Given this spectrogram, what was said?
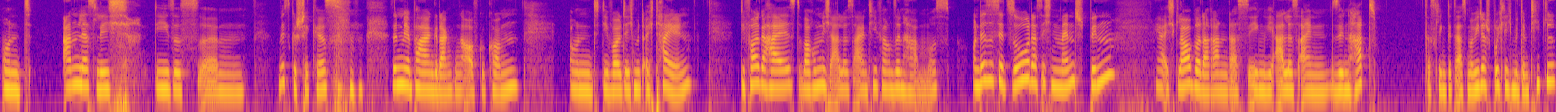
Und anlässlich dieses ähm, Missgeschickes sind mir ein paar Gedanken aufgekommen und die wollte ich mit euch teilen. Die Folge heißt, warum nicht alles einen tieferen Sinn haben muss. Und es ist jetzt so, dass ich ein Mensch bin, ja, ich glaube daran, dass irgendwie alles einen Sinn hat. Das klingt jetzt erstmal widersprüchlich mit dem Titel,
